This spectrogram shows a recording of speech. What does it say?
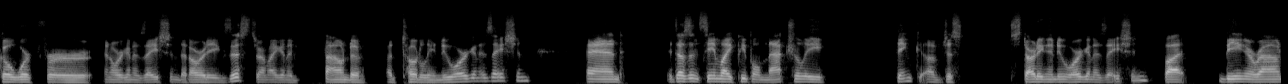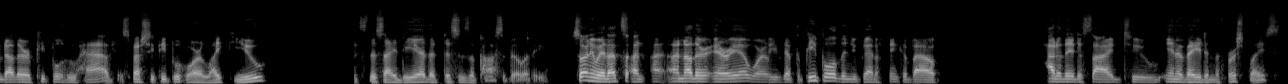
go work for an organization that already exists or am i going to found a, a totally new organization and it doesn't seem like people naturally think of just starting a new organization but being around other people who have especially people who are like you It's this idea that this is a possibility. So, anyway, that's an, another area where you've got the people, then you've got to think about how do they decide to innovate in the first place?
